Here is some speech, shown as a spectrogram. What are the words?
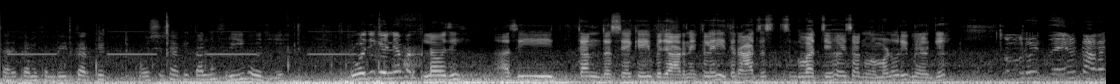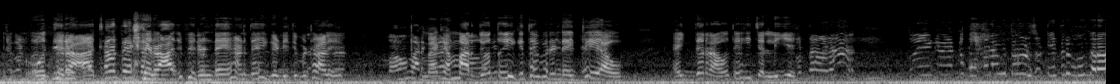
ਸਾਰੇ ਕੰਮ ਕੰਪਲੀਟ ਕਰਕੇ ਕੋਸ਼ਿਸ਼ ਆ ਕਿ ਕੱਲ ਨੂੰ ਫ੍ਰੀ ਹੋ ਜਾਈਏ। ਰੋਜ਼ ਹੀ ਕਹਿੰਦੇ ਆ ਪਰ ਲਓ ਜੀ ਅਸੀਂ ਤੁਹਾਨੂੰ ਦੱਸਿਆ ਕਿ ਅਸੀਂ ਬਾਜ਼ਾਰ ਨਿਕਲੇ ਸੀ ਤੇ ਰਾਹ 'ਚ ਗਵਾਚੇ ਹੋਏ ਸਾਨੂੰ ਅਮਨ ਹੋਰੀ ਮਿਲ ਗਏ। ਅਮਰੋ ਦੇ ਕਾਗਜ਼ ਚਗਣ ਉੱਥੇ ਰਾਜ ਰਾਜ ਫਿਰਨ ਡਏ ਹਨ ਤੇ ਅਸੀਂ ਗੱਡੀ 'ਚ ਬਿਠਾ ਲਏ। ਮੈਂ ਕਿਹਾ ਮਰ ਜਾਓ ਤੁਸੀਂ ਕਿੱਥੇ ਫਿਰਨ ਡੇ ਇੱਥੇ ਆਓ। ਇੱਧਰ ਆਓ ਤੇ ਅਸੀਂ ਚੱਲੀਏ। ਪ੍ਰਧਾਨ ਤੂੰ ਇਹ ਕਿਵੇਂ ਇੱਕ ਬੋਤਲ ਵੀ ਧੋਣ ਸੁੱਟੀ ਇਧਰ ਮੂੰਹ ਕਰਾ।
